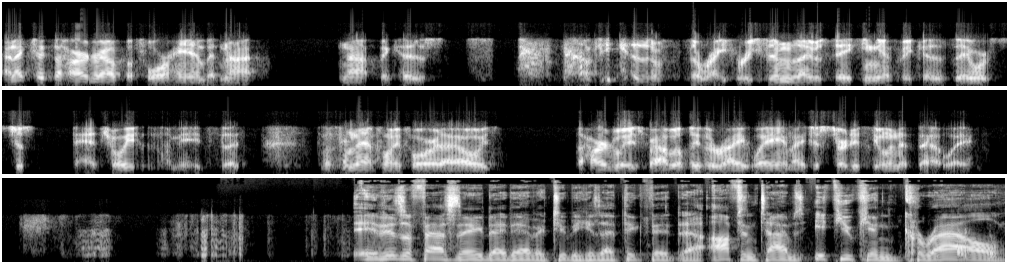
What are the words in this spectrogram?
And I took the hard route beforehand, but not not because not because of the right reasons. I was taking it because they were just bad choices I made. But, but from that point forward, I always the hard way is probably the right way, and I just started doing it that way. It is a fascinating dynamic too, because I think that uh, oftentimes, if you can corral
